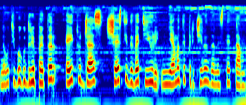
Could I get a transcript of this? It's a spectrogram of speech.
Много ти благодаря, Петър. Ето Джаз, 6-9 юли. Нямате причина да не сте там.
